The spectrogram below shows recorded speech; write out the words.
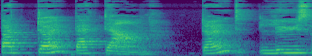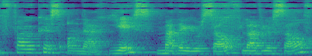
but don't back down. Don't lose focus on that. Yes, mother yourself, love yourself,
